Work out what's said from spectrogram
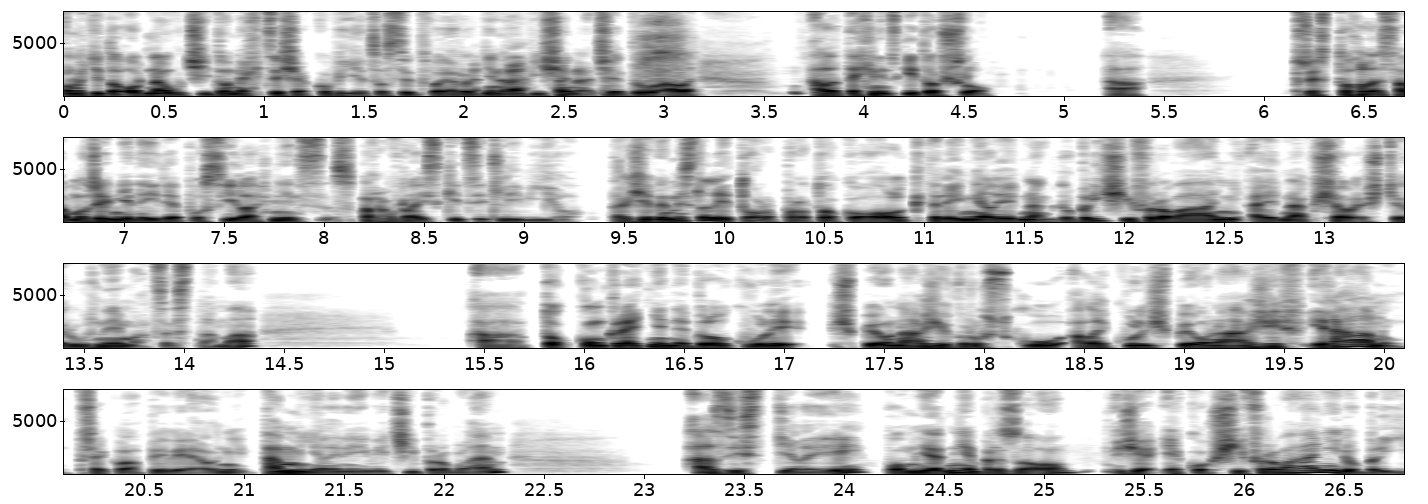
Ono ti to odnaučí, to nechceš jako vidět, co si tvoje rodina píše na chatu, ale, ale technicky to šlo. A přes tohle samozřejmě nejde posílat nic spravodajsky citlivého. Takže vymysleli Tor protokol, který měl jednak dobrý šifrování a jednak šel ještě různýma cestama. A to konkrétně nebylo kvůli špionáži v Rusku, ale kvůli špionáži v Iránu, překvapivě. Oni tam měli největší problém a zjistili poměrně brzo, že jako šifrování dobrý,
